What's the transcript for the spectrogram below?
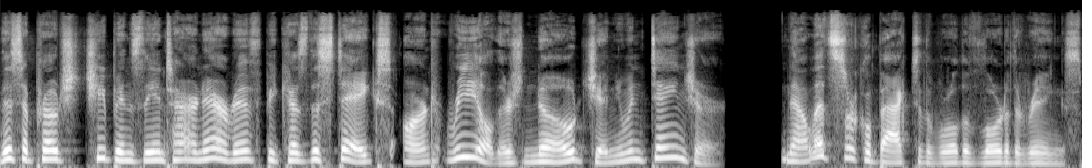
This approach cheapens the entire narrative because the stakes aren't real. There's no genuine danger. Now let's circle back to the world of Lord of the Rings,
